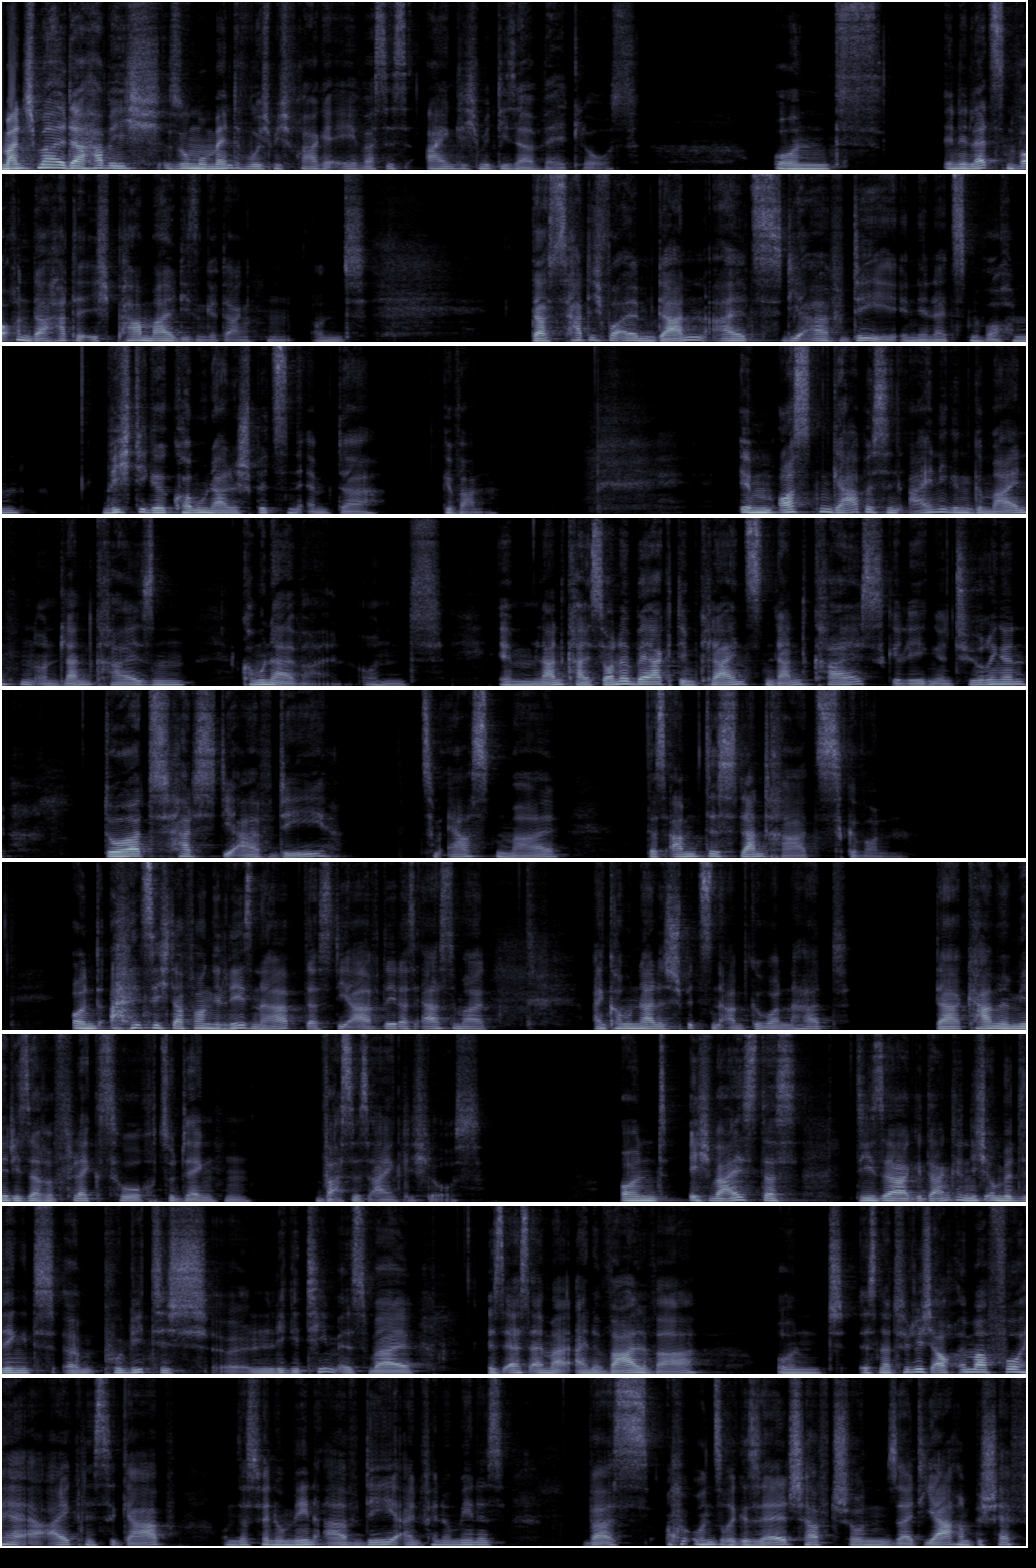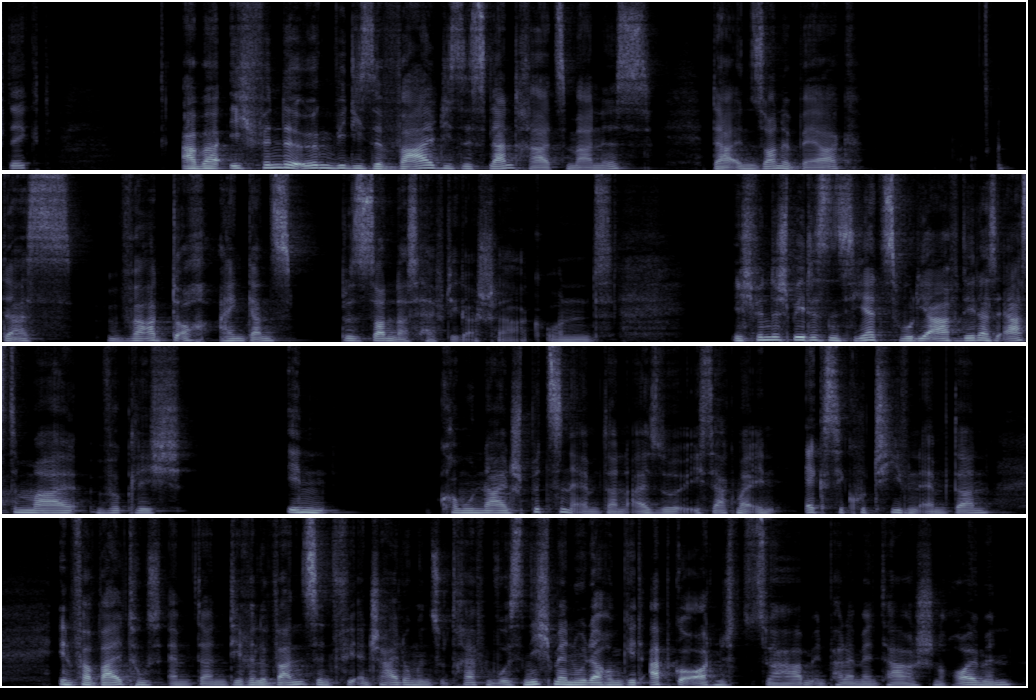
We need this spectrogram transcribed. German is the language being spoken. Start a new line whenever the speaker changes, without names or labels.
Manchmal, da habe ich so Momente, wo ich mich frage: „Ey, was ist eigentlich mit dieser Welt los?“ Und in den letzten Wochen, da hatte ich paarmal diesen Gedanken. Und das hatte ich vor allem dann, als die AfD in den letzten Wochen wichtige kommunale Spitzenämter gewann. Im Osten gab es in einigen Gemeinden und Landkreisen Kommunalwahlen. Und im Landkreis Sonneberg, dem kleinsten Landkreis, gelegen in Thüringen, dort hat die AfD zum ersten Mal das Amt des Landrats gewonnen. Und als ich davon gelesen habe, dass die AfD das erste Mal ein kommunales Spitzenamt gewonnen hat, da kam in mir dieser Reflex hoch zu denken, was ist eigentlich los? Und ich weiß, dass dieser Gedanke nicht unbedingt ähm, politisch äh, legitim ist, weil es erst einmal eine Wahl war und es natürlich auch immer vorher Ereignisse gab und das Phänomen AfD ein Phänomen ist, was unsere Gesellschaft schon seit Jahren beschäftigt. Aber ich finde irgendwie diese Wahl dieses Landratsmannes da in Sonneberg, das war doch ein ganz besonders heftiger Schlag. Und ich finde spätestens jetzt, wo die AfD das erste Mal wirklich in kommunalen Spitzenämtern, also ich sag mal in exekutiven Ämtern, in Verwaltungsämtern, die relevant sind für Entscheidungen zu treffen, wo es nicht mehr nur darum geht, Abgeordnete zu haben in parlamentarischen Räumen,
